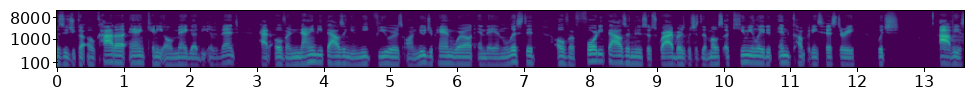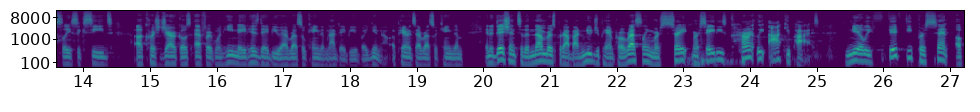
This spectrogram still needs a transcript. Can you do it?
Kazuchika Okada and Kenny Omega. The event had over 90,000 unique viewers on New Japan World, and they enlisted over 40,000 new subscribers, which is the most accumulated in company's history, which obviously succeeds uh, Chris Jericho's effort when he made his debut at Wrestle Kingdom, not debut, but you know, appearance at Wrestle Kingdom. In addition to the numbers put out by New Japan Pro Wrestling, Mercedes currently occupies nearly 50% of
